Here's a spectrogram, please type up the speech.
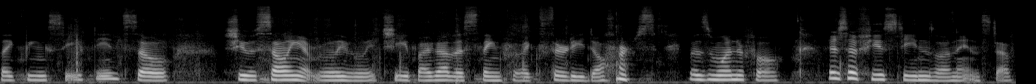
like being safety so she was selling it really, really cheap. I got this thing for like $30. It was wonderful. There's a few stains on it and stuff.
